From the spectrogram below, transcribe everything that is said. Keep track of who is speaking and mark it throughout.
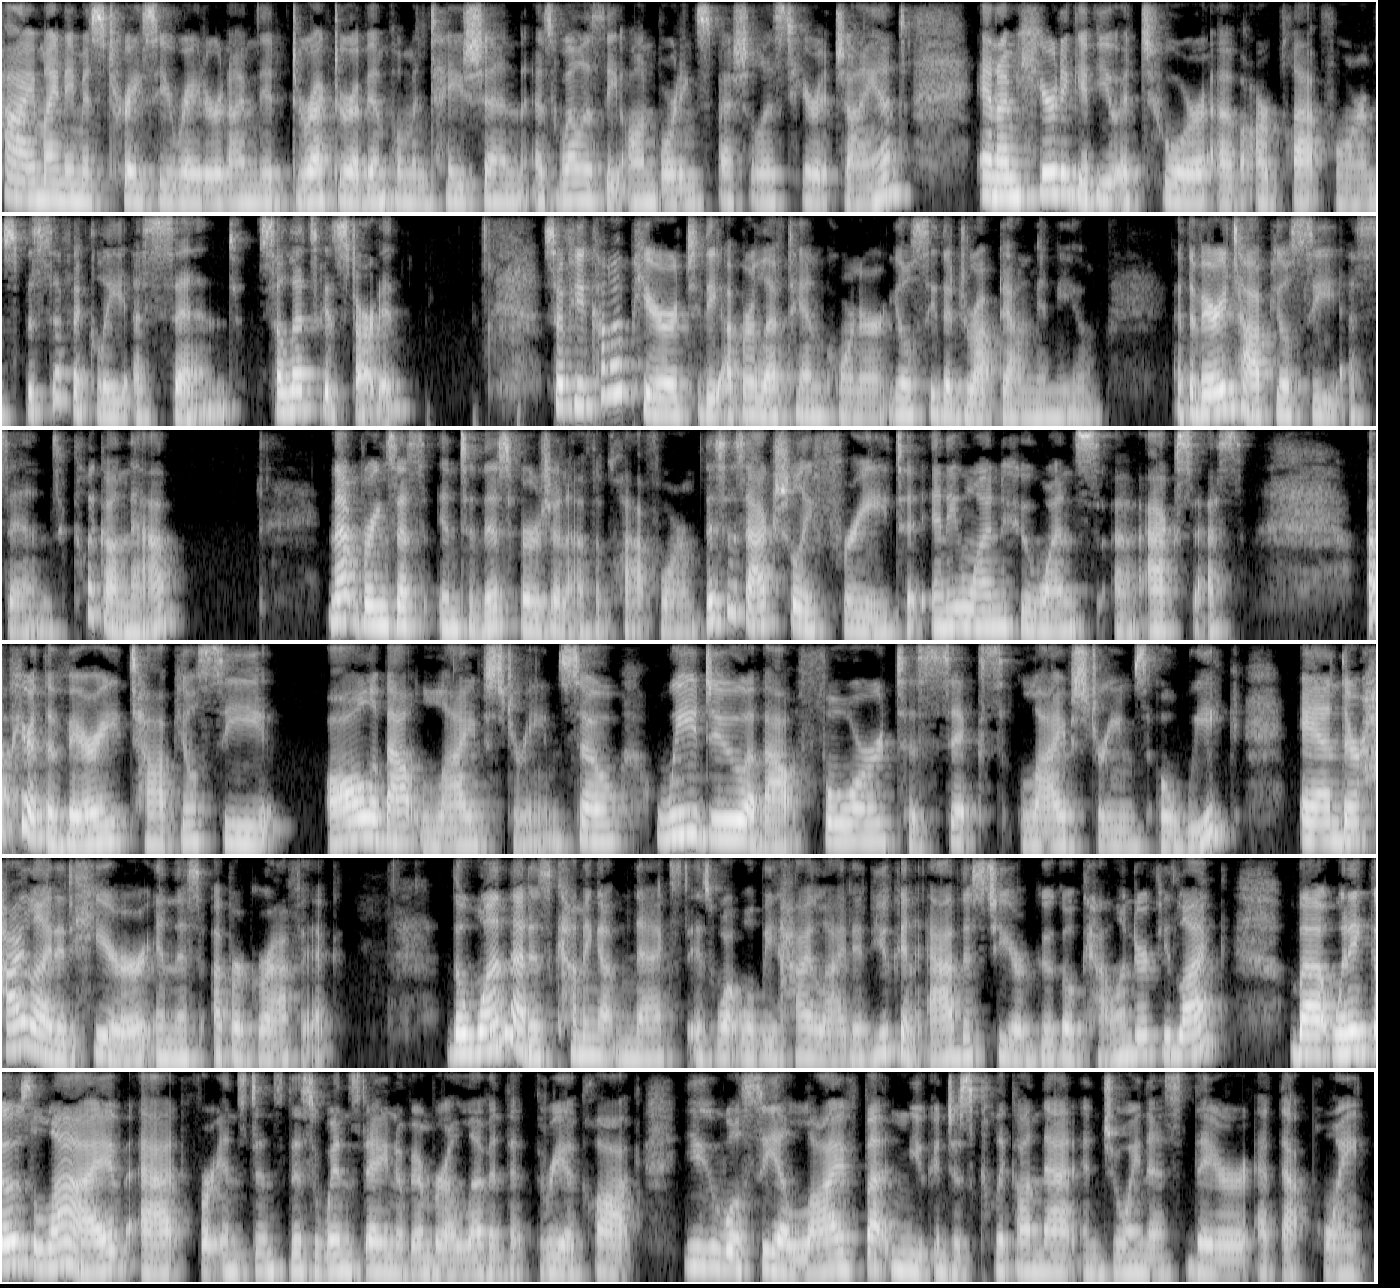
Speaker 1: Hi, my name is Tracy Rader, and I'm the Director of Implementation as well as the Onboarding Specialist here at Giant. And I'm here to give you a tour of our platform, specifically Ascend. So let's get started. So if you come up here to the upper left hand corner, you'll see the drop down menu. At the very top, you'll see Ascend. Click on that. And that brings us into this version of the platform. This is actually free to anyone who wants uh, access. Up here at the very top, you'll see all about live streams. So we do about four to six live streams a week, and they're highlighted here in this upper graphic. The one that is coming up next is what will be highlighted. You can add this to your Google Calendar if you'd like. But when it goes live at, for instance, this Wednesday, November 11th at 3 o'clock, you will see a live button. You can just click on that and join us there at that point.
